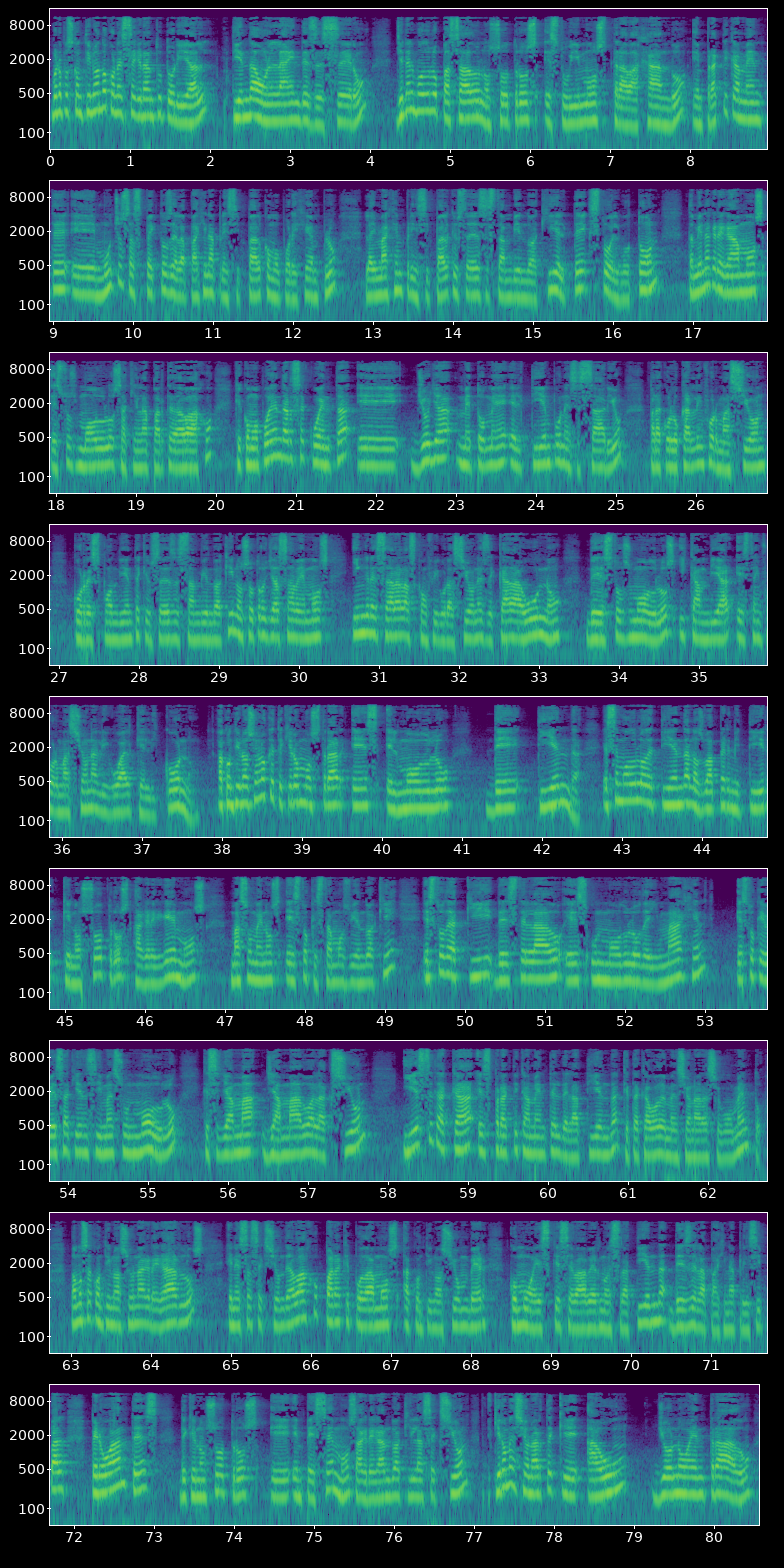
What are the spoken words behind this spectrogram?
Bueno, pues continuando con este gran tutorial, tienda online desde cero. Ya en el módulo pasado nosotros estuvimos trabajando en prácticamente eh, muchos aspectos de la página principal, como por ejemplo la imagen principal que ustedes están viendo aquí, el texto, el botón. También agregamos estos módulos aquí en la parte de abajo, que como pueden darse cuenta, eh, yo ya me tomé el tiempo necesario para colocar la información correspondiente que ustedes están viendo aquí. Nosotros ya sabemos ingresar a las configuraciones de cada uno de estos módulos y cambiar esta información al igual que el icono. A continuación lo que te quiero mostrar es el módulo de tienda. Este módulo de tienda nos va a permitir que nosotros agreguemos más o menos esto que estamos viendo aquí. Esto de aquí, de este lado, es un módulo de imagen. Esto que ves aquí encima es un módulo que se llama llamado a la acción y este de acá es prácticamente el de la tienda que te acabo de mencionar hace un momento. Vamos a continuación a agregarlos en esa sección de abajo para que podamos a continuación ver cómo es que se va a ver nuestra tienda desde la página principal. Pero antes de que nosotros eh, empecemos agregando aquí la sección, quiero mencionarte que aún yo no he entrado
